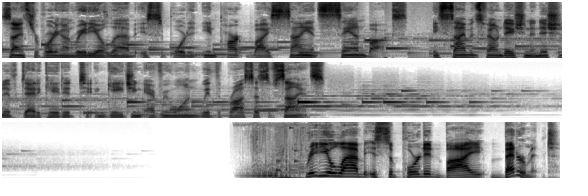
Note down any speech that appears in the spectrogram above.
Science reporting on Radiolab is supported in part by Science Sandbox, a Simons Foundation initiative dedicated to engaging everyone with the process of science. Radiolab is supported by Betterment.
